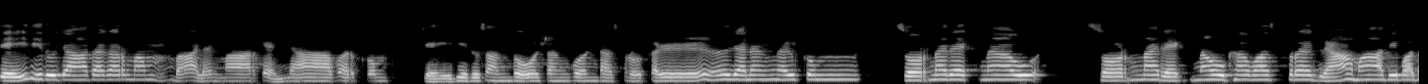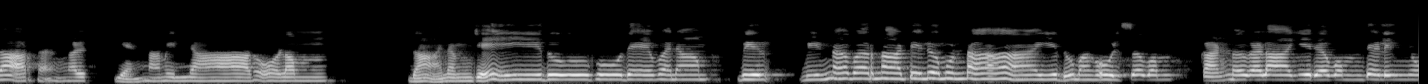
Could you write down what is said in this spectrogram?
ചെയ്തിതു ജാതകർമ്മം. ബാലന്മാർക്കെല്ലാവർക്കും ചെയ്തിതു സന്തോഷം കൊണ്ട സ്ത്രുക്കൾ ജനങ്ങൾക്കും സ്വർണരത്നൗ സ്വർണരത്നൗഘവസ്ത്ര വസ്ത്ര ഗ്രാമാദി പദാർത്ഥങ്ങൾ എണ്ണമില്ലാതോളം ദാനം ചെയ്തു ഭൂദേവനാം വിണ്ണവർ നാട്ടിലുമുണ്ടായതു മഹോത്സവം. കണ്ണുകളായിരവും തെളിഞ്ഞു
